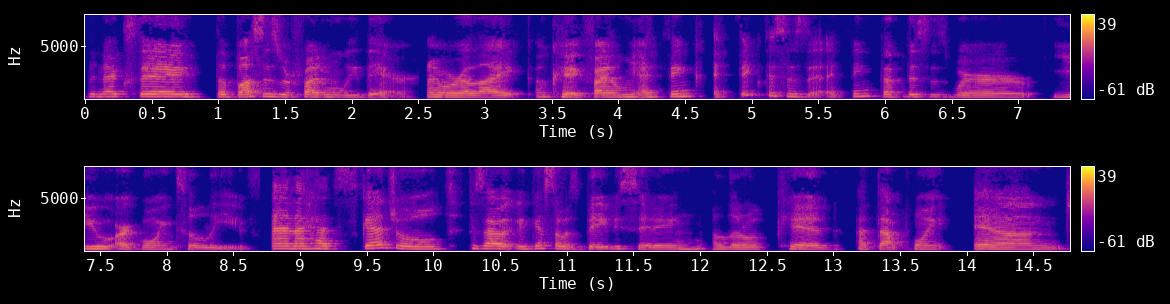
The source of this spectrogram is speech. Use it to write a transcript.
the next day the buses were finally there. And we're like okay finally i think i think this is it. I think that this is where you are going to leave. And i had scheduled because I, I guess i was babysitting a little kid at that point. And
